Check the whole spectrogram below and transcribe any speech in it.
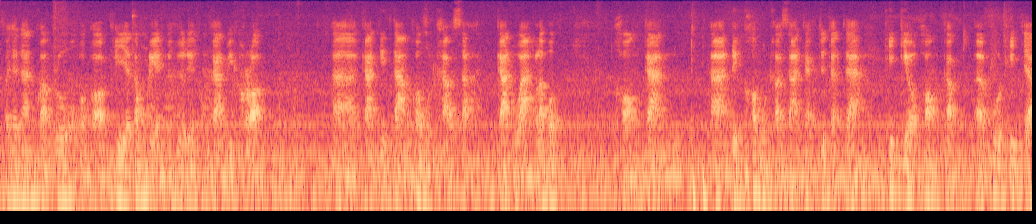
เพราะฉะนั้นความรู้องค์ประกอบที่จะต้องเรียนก็คือเรื่องของการวิเคราะห์การติดตามข้อมูลข่าวสาร การวางระบบของการดึงข้อมูลข่าวสารจากจุดต่างๆที่เกี่ยวข้องกับผู้ที่จะ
